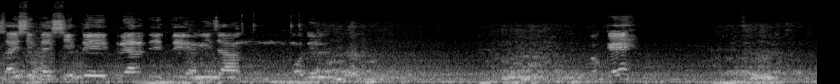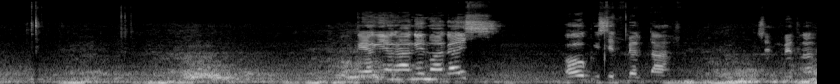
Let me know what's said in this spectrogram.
Sa Sintay City 380 ang isang model. Okay? Okay ang iyang hangin mga guys. O seatbelt ta. Seatbelt lang.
